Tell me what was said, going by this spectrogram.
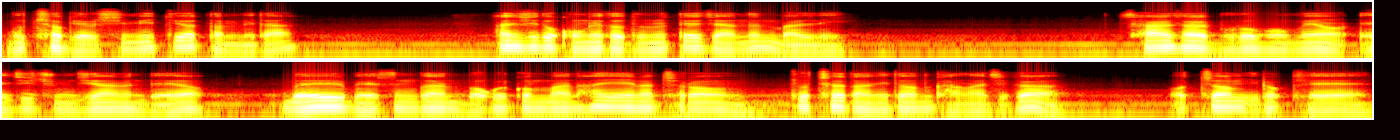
무척 열심히 뛰었답니다. 한시도 공에서 눈을 떼지 않는 말리. 살살 물어보며 애지중지하는데요. 매일 매순간 먹을 것만 하이에나처럼 쫓아다니던 강아지가 어쩜 이렇게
